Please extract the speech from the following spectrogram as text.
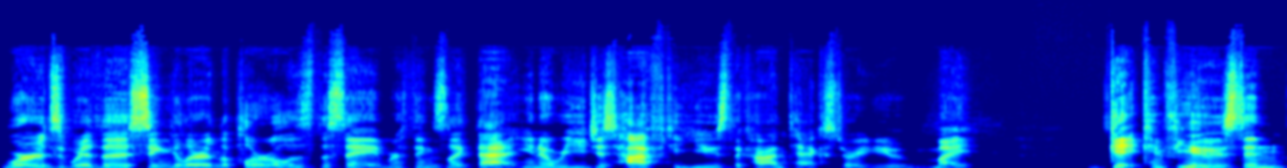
words where the singular and the plural is the same or things like that you know where you just have to use the context or you might get confused and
